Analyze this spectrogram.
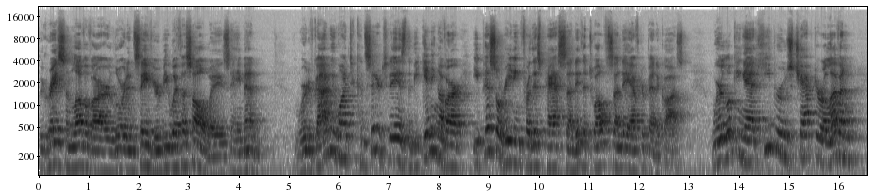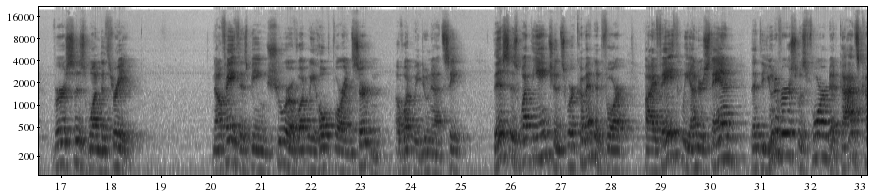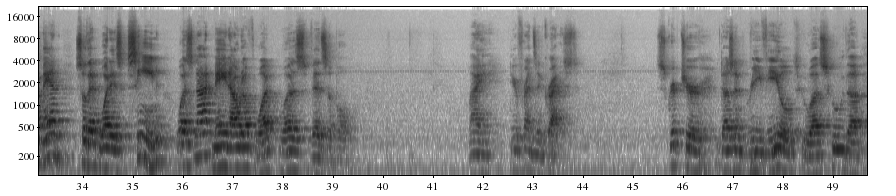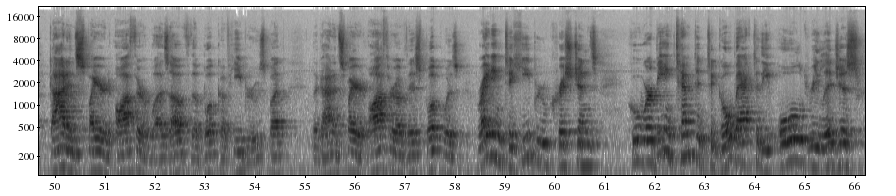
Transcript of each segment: The grace and love of our Lord and Savior be with us always. Amen. The Word of God we want to consider today is the beginning of our epistle reading for this past Sunday, the 12th Sunday after Pentecost. We're looking at Hebrews chapter 11, verses 1 to 3. Now, faith is being sure of what we hope for and certain of what we do not see. This is what the ancients were commended for. By faith, we understand that the universe was formed at God's command so that what is seen was not made out of what was visible. My dear friends in Christ, Scripture doesn't reveal to us who the God inspired author was of the book of Hebrews, but the God inspired author of this book was writing to Hebrew Christians who were being tempted to go back to the old religious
